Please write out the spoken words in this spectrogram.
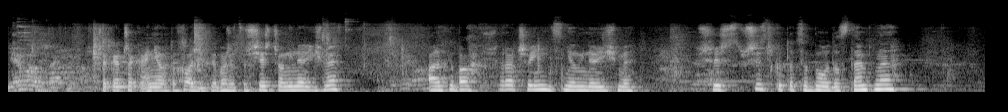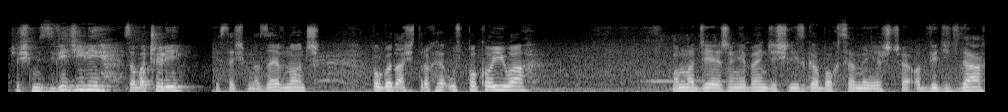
Nie ma żadnych. Czekaj, czekaj, nie o to chodzi. Chyba, że coś jeszcze ominęliśmy. Ale chyba raczej nic nie ominęliśmy. Wszy- Wszystko to, co było dostępne, żeśmy zwiedzili, zobaczyli. Jesteśmy na zewnątrz. Pogoda się trochę uspokoiła. Mam nadzieję, że nie będzie ślizgo, bo chcemy jeszcze odwiedzić dach.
